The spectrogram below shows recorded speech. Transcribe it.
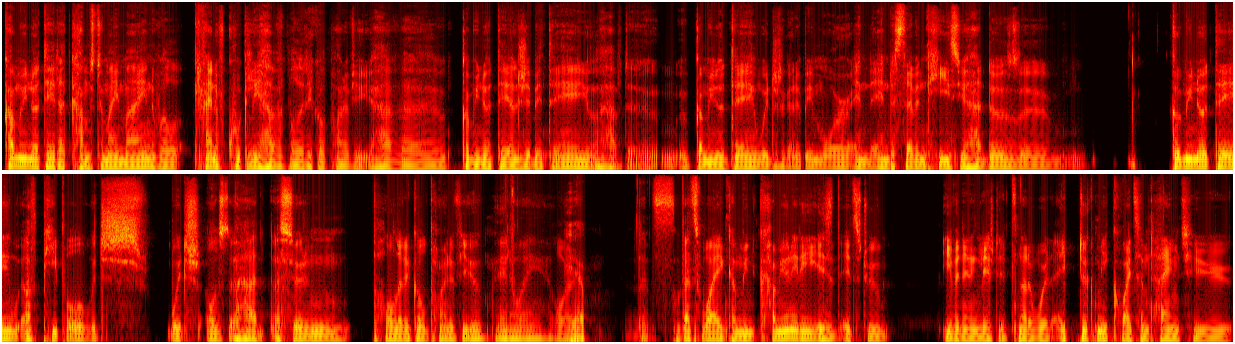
community that comes to my mind will kind of quickly have a political point of view. You have a community LGBT, you have the community which is going to be more in in the 70s. You had those uh, community of people which which also had a certain political point of view in a way. Or yep. that's okay. that's why commun- community is it's true. Even in English, it's not a word. It took me quite some time to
